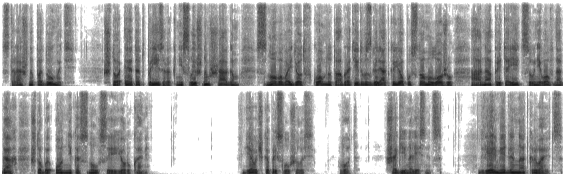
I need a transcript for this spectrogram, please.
Страшно подумать что этот призрак неслышным шагом снова войдет в комнату, обратит взгляд к ее пустому ложу, а она притаится у него в ногах, чтобы он не коснулся ее руками. Девочка прислушалась. Вот, шаги на лестнице. Дверь медленно открывается.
